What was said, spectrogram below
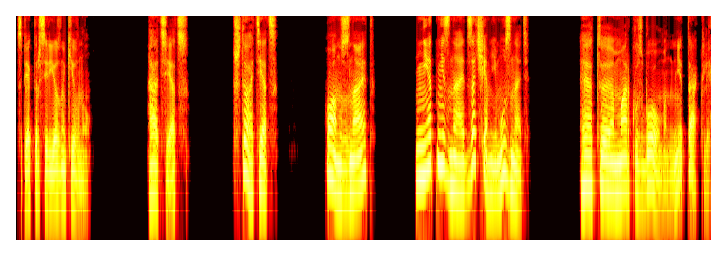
Спектр серьезно кивнул. А отец? Что отец? Он знает? Нет, не знает. Зачем ему знать? Это Маркус Боуман, не так ли?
